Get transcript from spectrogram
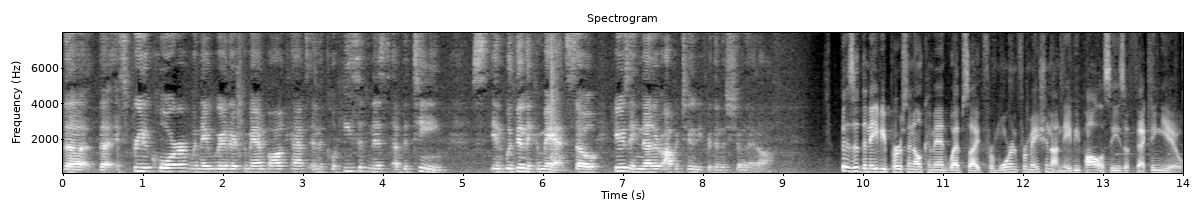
the, the esprit de corps when they wear their command ball caps, and the cohesiveness of the team in, within the command. So here's another opportunity for them to show that off. Visit the Navy Personnel Command website for more information on Navy policies affecting you.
